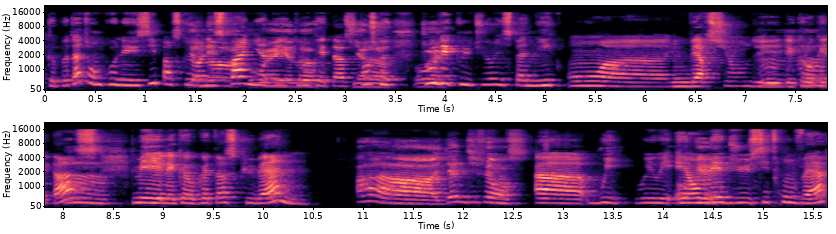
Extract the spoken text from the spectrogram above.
que peut-être on connaît ici parce y qu'en Espagne, il y a y des a, croquetas. Je y en pense que Ouais. toutes les cultures hispaniques ont euh, une version des, des croquetas. Mais les croquetas cubaines, Ah, il y a une différence. euh, oui, oui, oui. Et on met du citron vert.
